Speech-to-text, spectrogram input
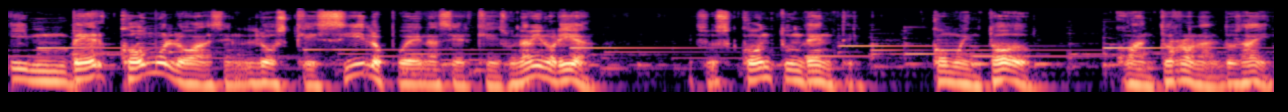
y ver cómo lo hacen los que sí lo pueden hacer, que es una minoría, eso es contundente como en todo, ¿cuántos Ronaldos hay?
